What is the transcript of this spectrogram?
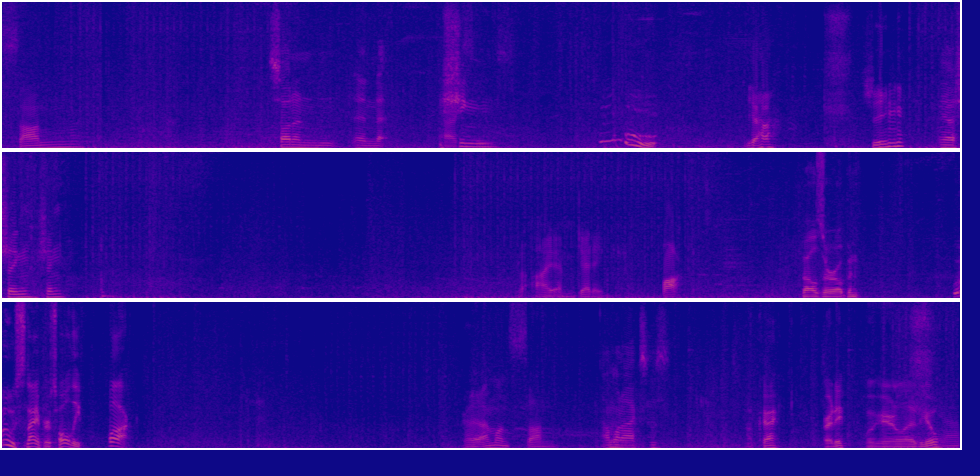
sun. Sun and and Shing. axes. Ooh. Yeah. Xing. Yeah, Shing, Shing. I am getting fucked. Bells are open. Ooh, snipers. Holy fuck. Right, I'm on sun. I'm on axes. Okay. Ready? We're gonna let it go. Yeah,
